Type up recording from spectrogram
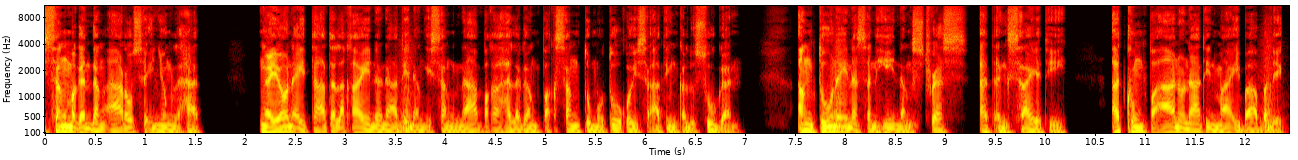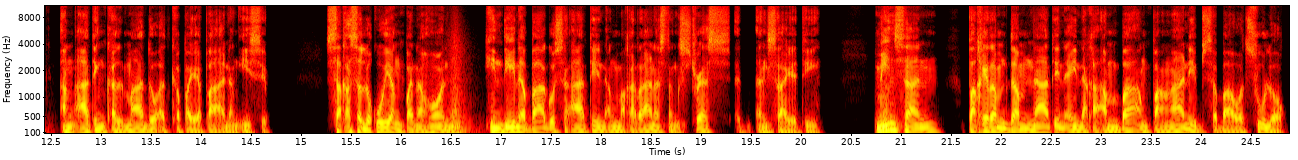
Isang magandang araw sa inyong lahat. Ngayon ay tatalakayin na natin ang isang napakahalagang paksang tumutukoy sa ating kalusugan, ang tunay na sanhi ng stress at anxiety, at kung paano natin maibabalik ang ating kalmado at kapayapaan ng isip. Sa kasalukuyang panahon, hindi na bago sa atin ang makaranas ng stress at anxiety. Minsan, pakiramdam natin ay nakaamba ang panganib sa bawat sulok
